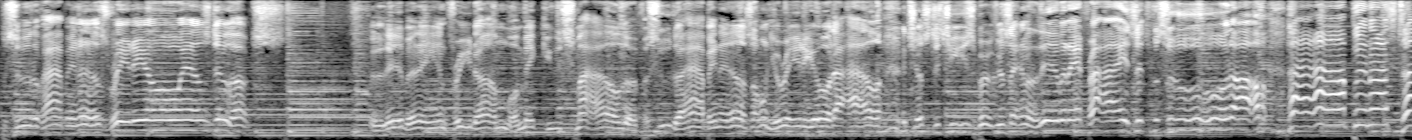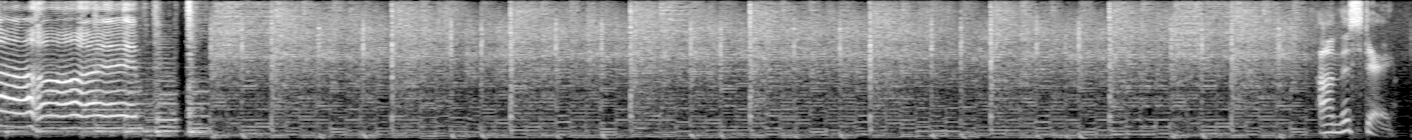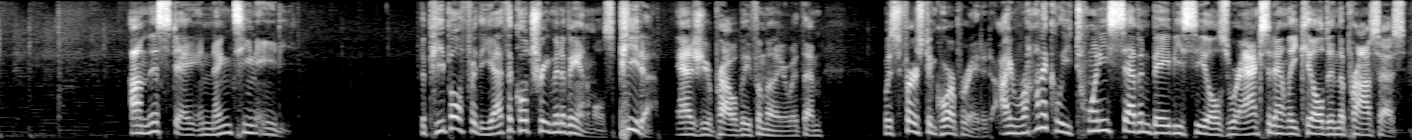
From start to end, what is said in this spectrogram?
Pursuit of happiness radio is deluxe. Liberty and freedom will make you smile. The pursuit of happiness on your radio dial. Just as cheeseburgers and liberty fries, it's pursuit of happiness time. On this day, on this day in 1980, the People for the Ethical Treatment of Animals, PETA, as you're probably familiar with them, was first incorporated. Ironically, 27 baby seals were accidentally killed in the process.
